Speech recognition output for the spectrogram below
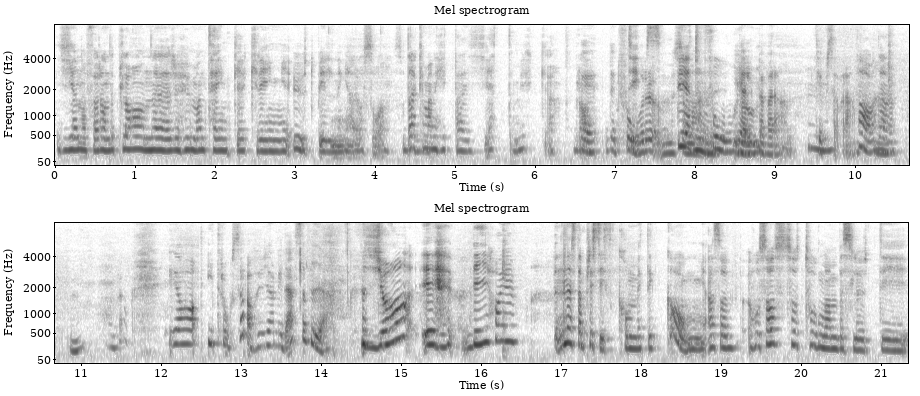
genomförandeplaner, hur man tänker kring utbildningar och så. Så där kan man hitta jättemycket bra Det, det är ett tips. forum Det är som ett man forum. hjälper varandra, tipsar varandra. Ja, där. Vad bra. Ja, i Trosa då, hur gör ni där Sofia? Ja, eh, vi har ju nästan precis kommit igång. Alltså, hos oss så tog man beslut i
